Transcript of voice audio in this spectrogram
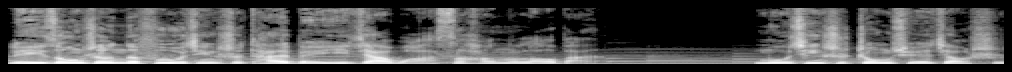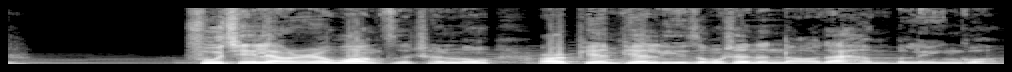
李宗盛的父亲是台北一家瓦斯行的老板，母亲是中学教师。夫妻两人望子成龙，而偏偏李宗盛的脑袋很不灵光，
